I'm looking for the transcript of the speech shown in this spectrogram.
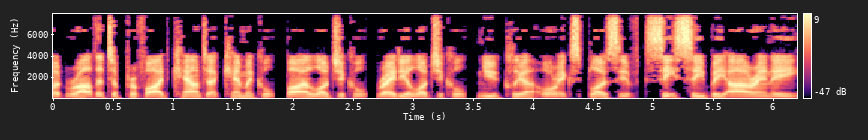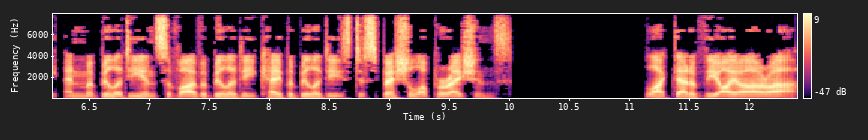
but rather to provide counter-chemical, biological, radiological, nuclear or explosive and mobility and survivability capabilities to special operations. Like that of the IRR,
